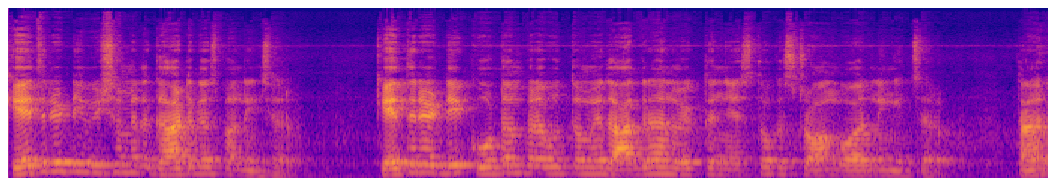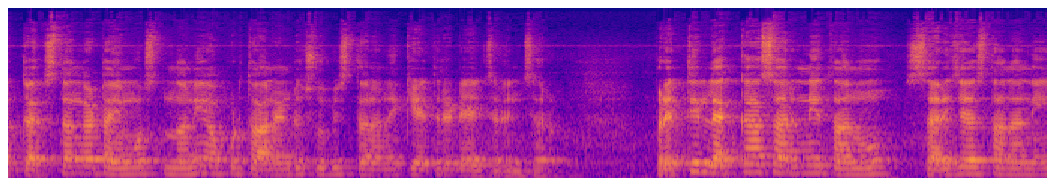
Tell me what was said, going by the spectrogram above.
కేతిరెడ్డి ఈ విషయం మీద ఘాటుగా స్పందించారు. కేతిరెడ్డి కూటమి ప్రభుత్వం మీద ఆగ్రహాన్ని వ్యక్తం చేస్తూ ఒక స్ట్రాంగ్ వార్నింగ్ ఇచ్చారు. తనకు ఖచ్చితంగా టైం వస్తుందని అప్పుడు తానేంటో చూపిస్తానని కేతిరెడ్డి హెచ్చరించారు. ప్రతి లెక్కాసారిని తాను సరిచేస్తానని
